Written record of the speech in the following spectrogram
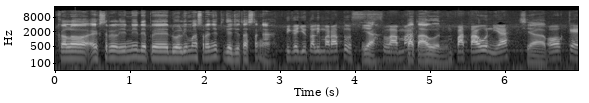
kalau X-Trail ini DP 25 asurannya 3 juta setengah. 3 juta 500 Ya, selama 4 tahun. 4 tahun ya. Siap. Oke,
